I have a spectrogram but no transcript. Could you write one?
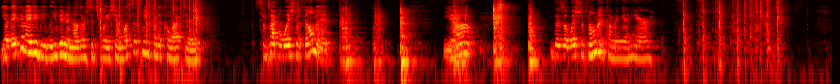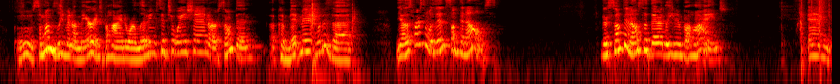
Yeah, they could maybe be leaving another situation. What's this mean for the collective? Some type of wish fulfillment. Yeah. There's a wish fulfillment coming in here. Ooh, someone's leaving a marriage behind or a living situation or something. A commitment. What is that? Yeah, this person was in something else. There's something else that they're leaving behind. And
